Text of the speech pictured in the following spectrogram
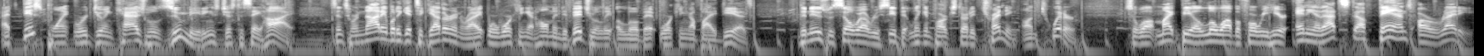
at this point, we're doing casual Zoom meetings just to say hi. Since we're not able to get together and write, we're working at home individually a little bit, working up ideas. The news was so well received that Linkin Park started trending on Twitter. So while it might be a little while before we hear any of that stuff, fans are ready.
